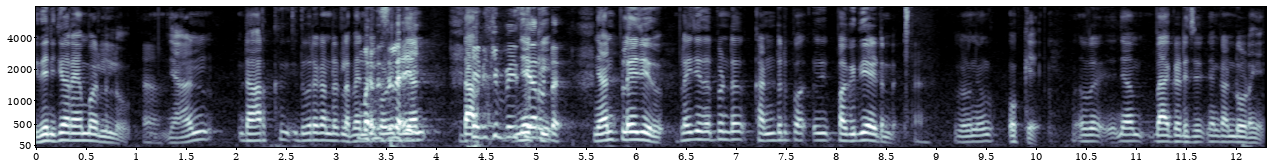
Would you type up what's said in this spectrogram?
ഇതെനിക്ക് അറിയാൻ പാടില്ലല്ലോ. ഞാൻ ഡാർക്ക് ഇതുവരെ കണ്ടിട്ടില്ല. ഞാൻ. ഞാൻ പ്ലേ ചെയ്തു. പ്ലേ ചെയ്തപ്പോൾ ഉണ്ട് കണ്ടൊരു പകുതിയായിട്ടുണ്ട്. ഓക്കെ അത് ഞാൻ ബാക്ക് അടിച്ച് ഞാൻ കണ്ടു തുടങ്ങി.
